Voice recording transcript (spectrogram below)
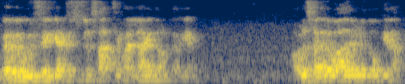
വേറെ ഒരു സൈക്കാട്രിസ്റ്റിനും സാധ്യമല്ല എന്ന് നമുക്കറിയാം. അവൾ സകല വാതിലുകളിൽ നോക്കിയതാ.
